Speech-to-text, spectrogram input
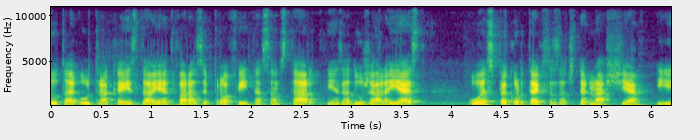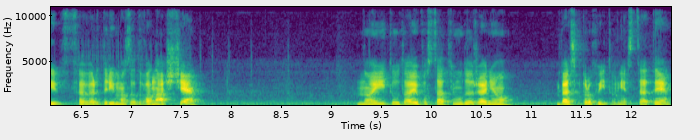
Tutaj Ultra Case daje dwa razy profit na sam start, nie za duży, ale jest. USP Cortexa za 14 i Fever Dreama za 12. No i tutaj w ostatnim uderzeniu Bez profitu niestety.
